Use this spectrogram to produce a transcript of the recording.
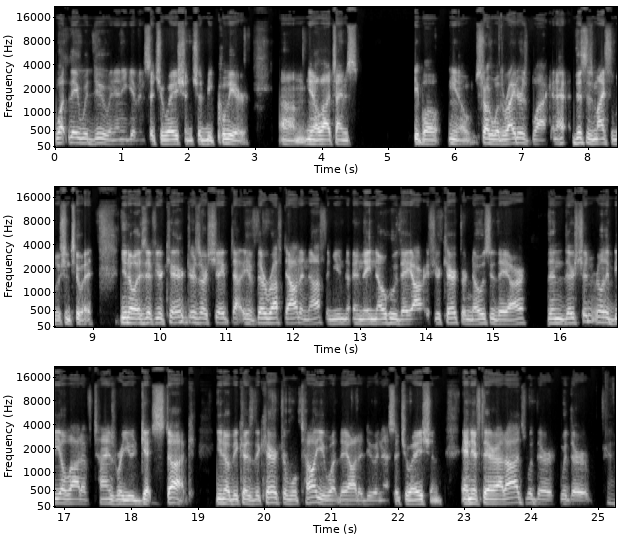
What they would do in any given situation should be clear. Um, you know, a lot of times people you know struggle with writer's block and I, this is my solution to it you know is if your characters are shaped out if they're roughed out enough and you and they know who they are if your character knows who they are then there shouldn't really be a lot of times where you'd get stuck you know because the character will tell you what they ought to do in that situation. And if they're at odds with their with their yeah.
